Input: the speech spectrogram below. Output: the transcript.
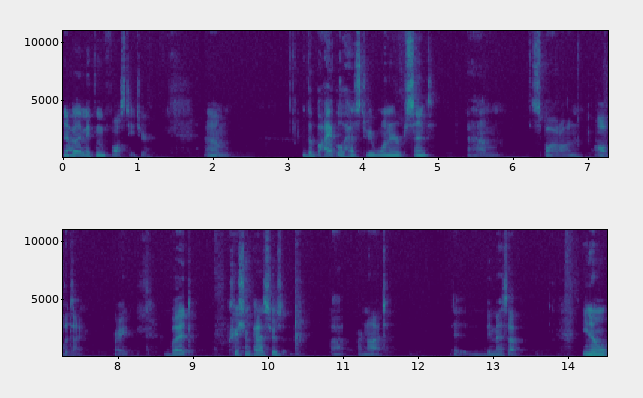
not really make them a false teacher. Um, the Bible has to be 100% um, spot on all the time, right? But Christian pastors uh, are not, eh, they mess up. You know,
